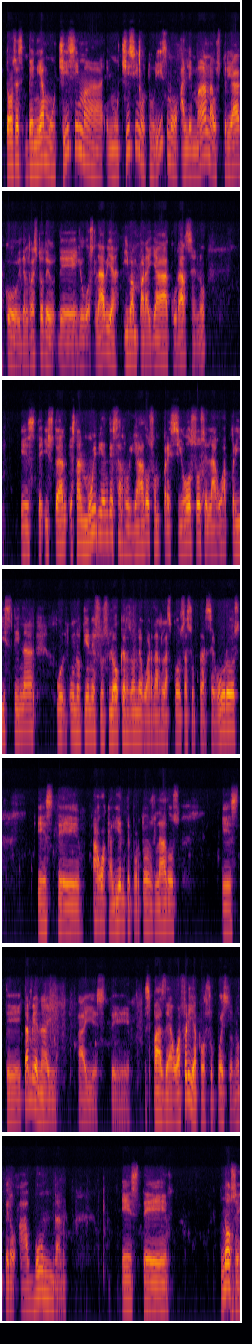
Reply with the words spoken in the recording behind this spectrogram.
Entonces venía muchísima, muchísimo turismo alemán, austriaco y del resto de, Yugoslavia, iban para allá a curarse, ¿no? este, y están, están muy bien desarrollados, son preciosos, el agua prístina, uno tiene sus lockers donde guardar las cosas súper seguros, este, agua caliente por todos lados, este, también hay, hay este, spas de agua fría, por supuesto, ¿no? Pero abundan. Este, no sé,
